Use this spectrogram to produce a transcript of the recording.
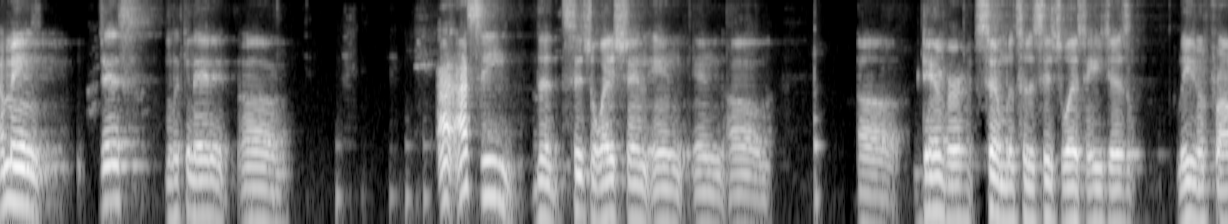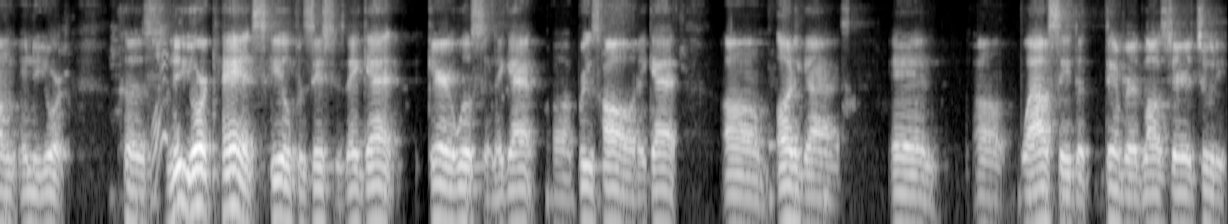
I mean, just looking at it, um, I, I see the situation in in um uh Denver similar to the situation he just leaving from in New York because New York had skilled positions. They got Garrett Wilson, they got uh, Breece Hall, they got um other guys, and um, well, obviously the Denver lost Jerry Jeudy,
